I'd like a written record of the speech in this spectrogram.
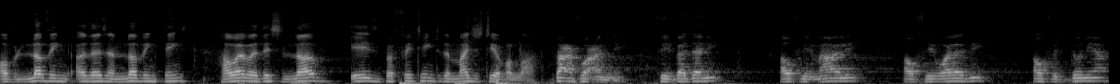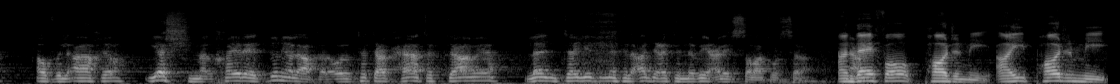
of loving others and loving things. However, this love is befitting to the majesty of Allah. فاعف عني في بدني أو في مالي أو في ولدي أو في الدنيا أو في الآخرة يشمل خير الدنيا والآخرة ولو تتعب حياتك كاملة لن تجد مثل أدعية النبي عليه الصلاة والسلام And نعم. therefore, pardon me. I pardon me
